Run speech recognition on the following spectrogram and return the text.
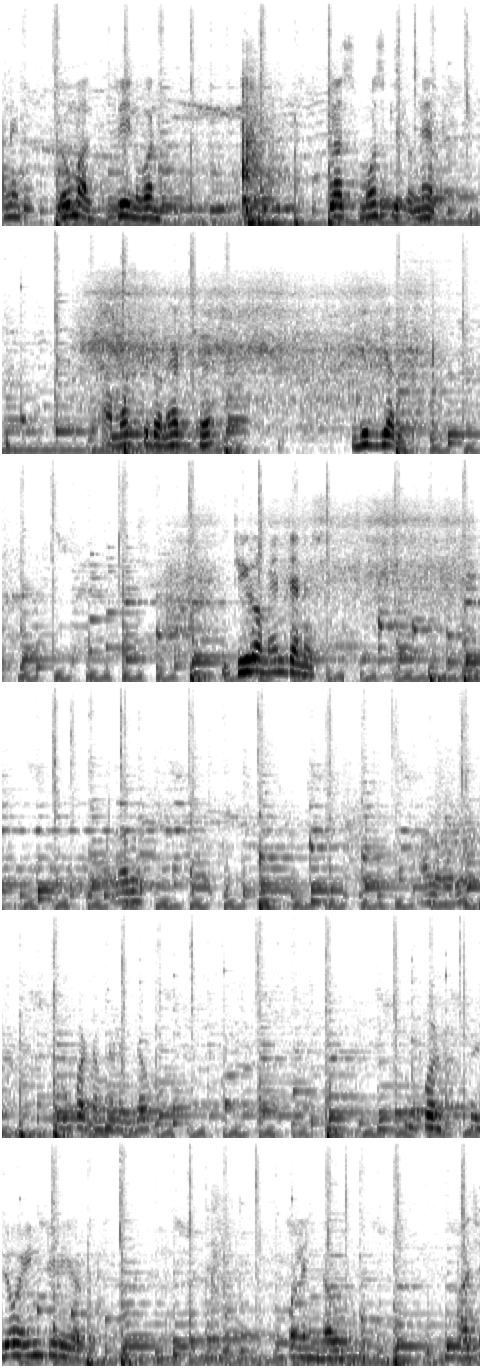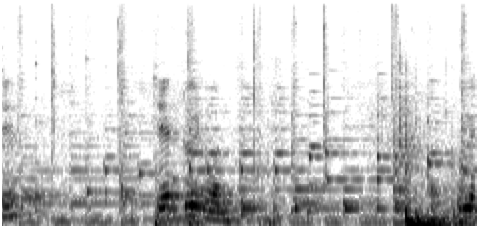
અને રૂમાલ three in one plus mosquito net આ મોસ્કીટો નેટ છે. ઝીગઝેગ ઝીરો મેન્ટેનન્સ બરાબર? હાલો હવે, ઉપર તમને લઈ જાઉં. ઉપર, જો ઇન્ટિરિયર ઉપર લઈને જાઉં છું. આ છે. જેટ ટુ ઇન વન ખુલે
